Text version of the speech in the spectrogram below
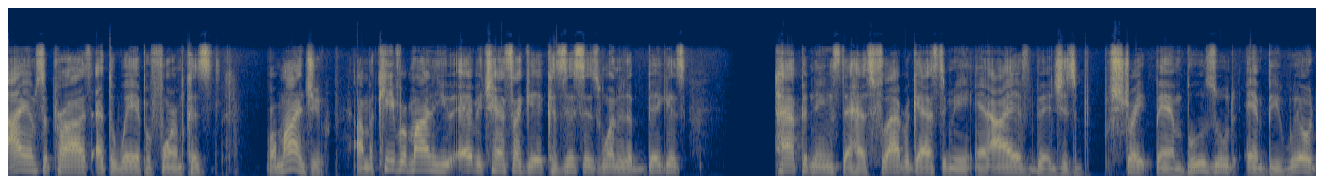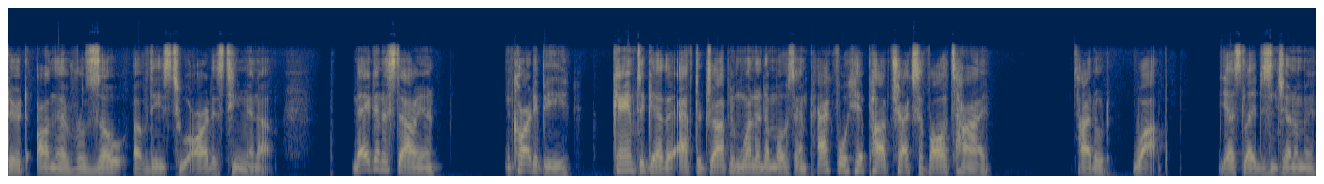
I am surprised at the way it performed because, remind you, I'm going to keep reminding you every chance I get because this is one of the biggest happenings that has flabbergasted me, and I have been just straight bamboozled and bewildered on the result of these two artists teaming up. Megan Thee Stallion and Cardi B came together after dropping one of the most impactful hip hop tracks of all time, titled WAP. Yes, ladies and gentlemen,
